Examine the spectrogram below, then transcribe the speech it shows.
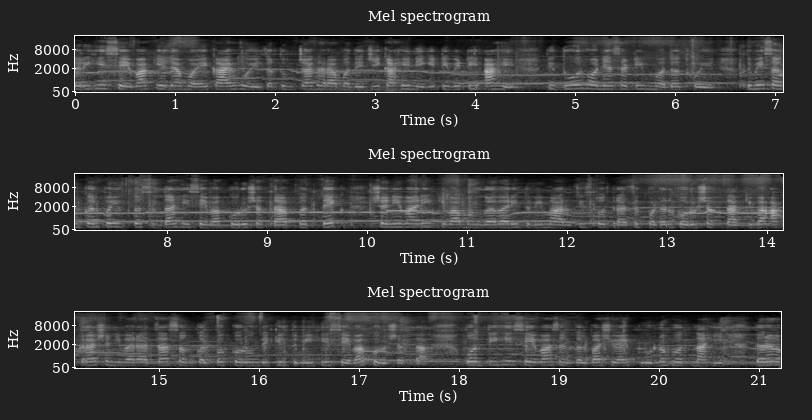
तरी ही सेवा केल्यामुळे काय होईल? तर तुमच्या घरामध्ये जी काही निगेटिव्हिटी आहे ती दूर होण्यासाठी मदत होईल. तुम्ही संकल्पयुक्त सुद्धा ही सेवा करू शकता. प्रत्येक शनिवारी किंवा मंगळवारी तुम्ही मारुती स्तोत्राचं पठण करू शकता. किंवा अकरा शनिवाराचा संकल्प करून देखील तुम्ही ही सेवा करू शकता. कोणतीही सेवा संकल्पाशिवाय पूर्ण होत नाही. तर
